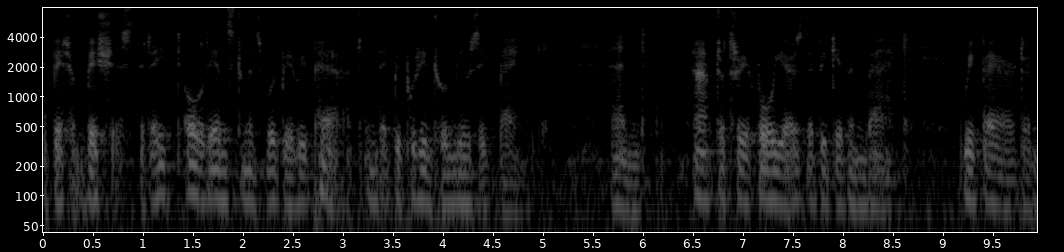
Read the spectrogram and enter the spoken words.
a bit ambitious that eight, all the instruments would be repaired and they'd be put into a music bank. And after three or four years, they'd be given back, repaired, and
